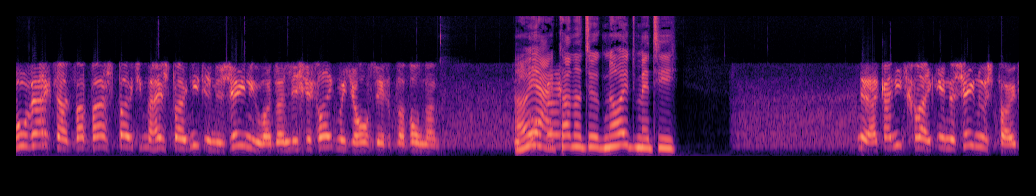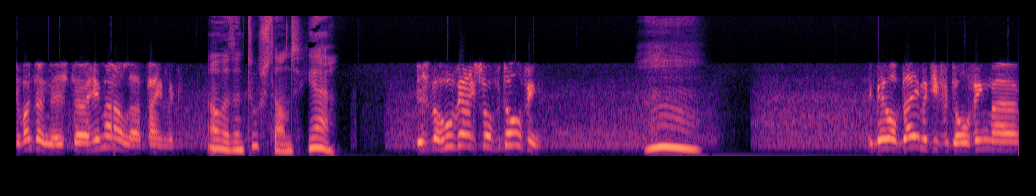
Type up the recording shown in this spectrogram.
Hoe werkt dat? Waar, waar spuit hij? Maar hij spuit niet in de zenuw, want dan lig je gelijk met je hoofd tegen het plafond dan. Oh ja, ik kan natuurlijk nooit met die... Nee, hij kan niet gelijk in de zenuw spuiten, want dan is het eh, helemaal eh, pijnlijk. Oh, wat een toestand. Ja. Dus maar hoe werkt zo'n verdoving? Oh. Ik ben wel blij met die verdoving, maar...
